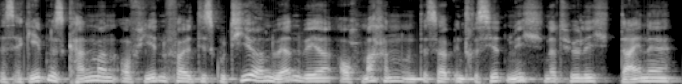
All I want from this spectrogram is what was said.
Das Ergebnis kann man auf jeden Fall diskutieren, werden wir auch machen und deshalb interessiert mich natürlich deine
